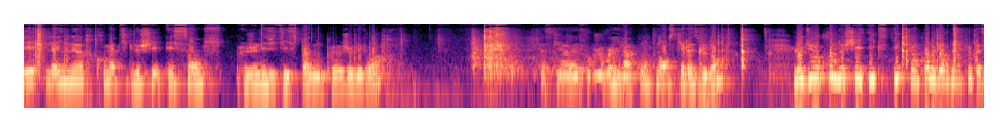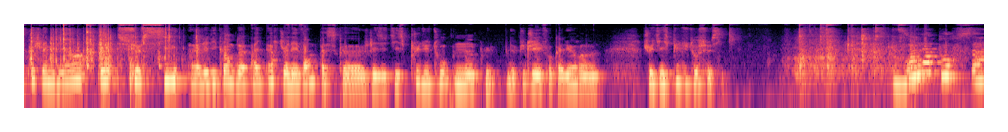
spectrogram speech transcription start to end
Les liners chromatiques de chez Essence, je les utilise pas, donc euh, je vais voir. Parce qu'il euh, faut que je voie la contenance qui reste dedans. Le duochrome de chez XX, je vais encore le garder un peu parce que je l'aime bien. Et ceux-ci, euh, les licornes de High Earth, je vais les vendre parce que je les utilise plus du tout non plus. Depuis que j'ai les focalures, je n'utilise plus du tout ceux-ci. Voilà pour ça.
